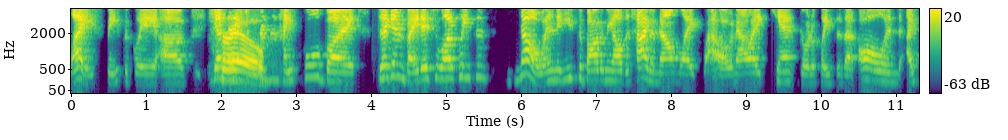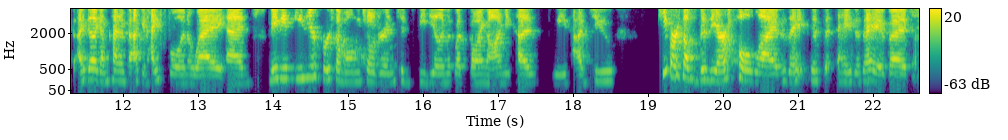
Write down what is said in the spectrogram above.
life, basically. Of yes, True. I had friends in high school, but did I get invited to a lot of places? No, and it used to bother me all the time, and now I'm like, wow, now I can't go to places at all, and I, I feel like I'm kind of back in high school in a way, and maybe it's easier for some only children to be dealing with what's going on because we've had to keep ourselves busy our whole lives. I hate to, say, hate to say it, but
